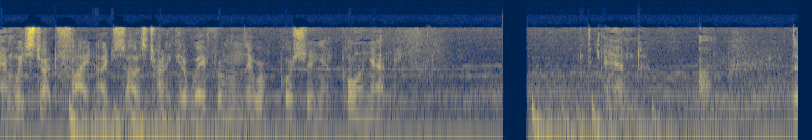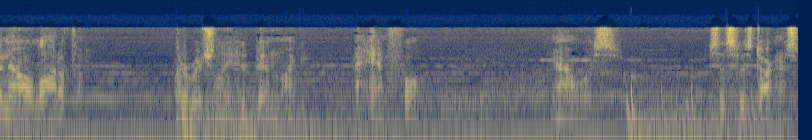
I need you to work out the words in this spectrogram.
And we started to fight. I, just, I was trying to get away from them. They were pushing and pulling at me. And um, there are now a lot of them. What originally had been like a handful now was, since it was darkness,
